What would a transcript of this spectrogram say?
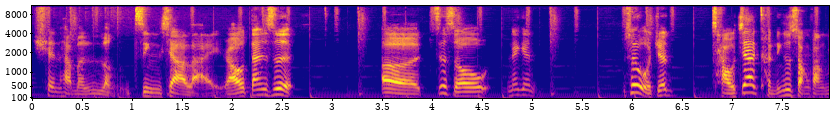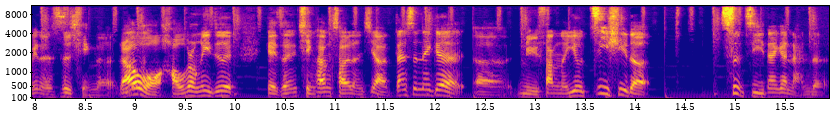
劝他们冷静下来，然后但是呃这时候那个，所以我觉得吵架肯定是双方面的事情了。然后我好不容易就是给人情况稍微冷静了，但是那个呃女方呢又继续的刺激那个男的，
